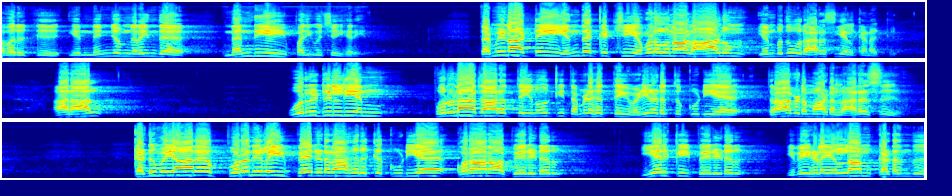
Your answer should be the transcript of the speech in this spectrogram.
அவருக்கு என் நெஞ்சம் நிறைந்த நன்றியை பதிவு செய்கிறேன். தமிழ்நாட்டை எந்த கட்சி எவ்வளவு நாள் ஆளும் என்பது ஒரு அரசியல் கணக்கு. ஆனால் ஒரு ட்ரில்லியன் பொருளாதாரத்தை நோக்கி தமிழகத்தை வழிநடத்தக்கூடிய திராவிட மாடல் அரசு கடுமையான புறநிலை பேரிடராக இருக்கக்கூடிய கொரோனா பேரிடர் இயற்கை பேரிடர் இவைகளையெல்லாம் கடந்து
